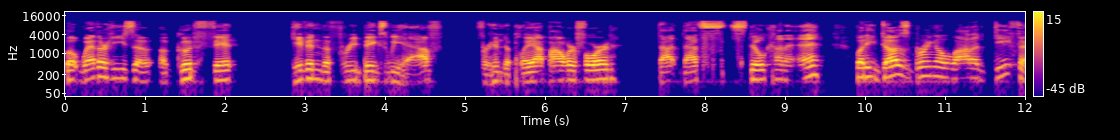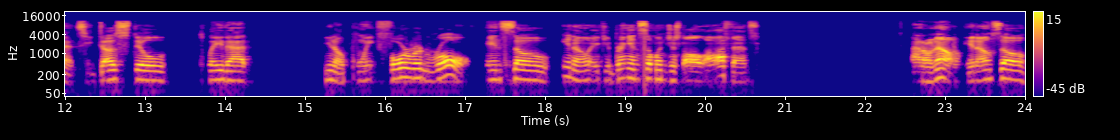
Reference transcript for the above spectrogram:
but whether he's a, a good fit, given the three bigs we have, for him to play at power forward, that that's still kind of eh. But he does bring a lot of defense. He does still play that you know, point forward role. And so, you know, if you bring in someone just all offense, I don't know, you know. So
